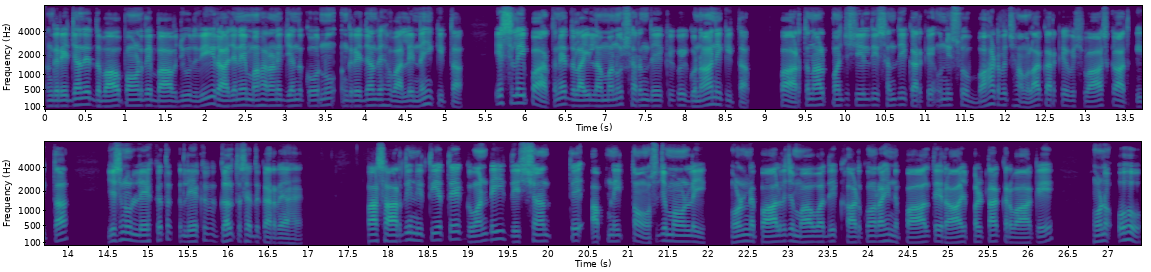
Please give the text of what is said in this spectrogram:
ਅੰਗਰੇਜ਼ਾਂ ਦੇ ਦਬਾਅ ਪਾਉਣ ਦੇ ਬਾਵਜੂਦ ਵੀ ਰਾਜੇ ਨੇ ਮਹਾਰਾਣੀ ਜਿੰਦ ਕੌਰ ਨੂੰ ਅੰਗਰੇਜ਼ਾਂ ਦੇ ਹਵਾਲੇ ਨਹੀਂ ਕੀਤਾ, ਇਸ ਲਈ ਭਾਰਤ ਨੇ ਦਲਾਈ ਲਾਮਾ ਨੂੰ ਸ਼ਰਨ ਦੇ ਕੇ ਕੋਈ ਗੁਨਾਹ ਨਹੀਂ ਕੀਤਾ। ਭਾਰਤ ਨਾਲ ਪੰਚਸ਼ੀਲ ਦੀ ਸੰਧੀ ਕਰਕੇ 1962 ਵਿੱਚ ਹਮਲਾ ਕਰਕੇ ਵਿਸ਼ਵਾਸਘਾਤ ਕੀਤਾ, ਜਿਸ ਨੂੰ ਲੇਖਕ ਲੇਖਕ ਗਲਤ ਸਿੱਧ ਕਰ ਰਿਹਾ ਹੈ। ਪਾਸਾਰ ਦੀ ਨੀਤੀ ਅਤੇ ਗਵਾਂਢੀ ਦੇਸ਼ਾਂ ਤੇ ਆਪਣੀ ਧੌਂਸ ਜਮਾਉਣ ਲਈ ਹੁਣ ਨੇਪਾਲ ਵਿੱਚ ਮਾਓਵਾਦੀ ਖਾੜਕੂਆਂ ਰਾਹੀਂ ਨੇਪਾਲ ਤੇ ਰਾਜ ਪਲਟਾ ਕਰਵਾ ਕੇ ਹੁਣ ਉਹ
